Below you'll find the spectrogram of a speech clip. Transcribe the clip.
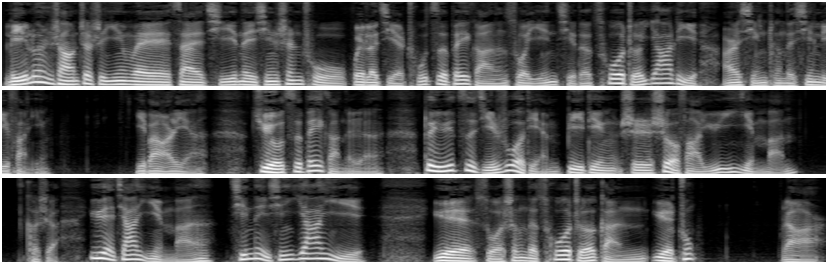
理论上，这是因为在其内心深处，为了解除自卑感所引起的挫折压力而形成的心理反应。一般而言，具有自卑感的人对于自己弱点必定是设法予以隐瞒。可是，越加隐瞒，其内心压抑越所生的挫折感越重。然而，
